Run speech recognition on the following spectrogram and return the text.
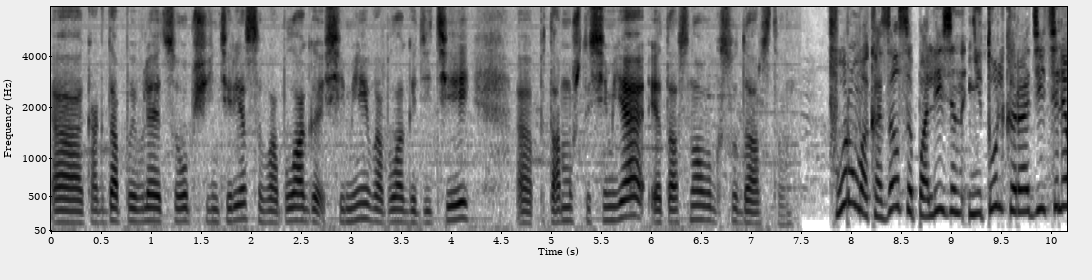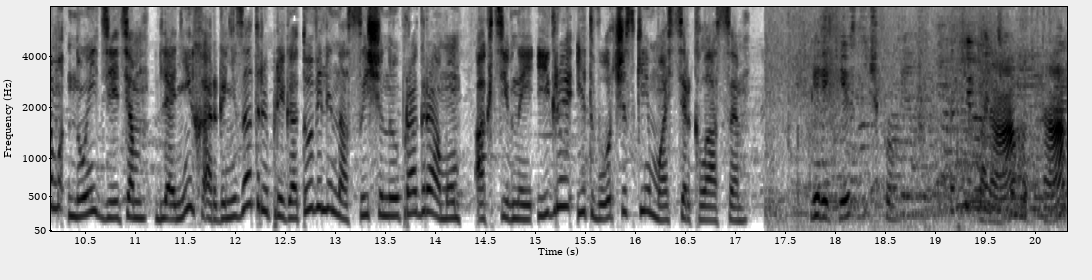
э, когда появляются общие интересы во благо семей, во благо детей, э, потому что семья – это основа государства. Форум оказался полезен не только родителям, но и детям. Для них организаторы приготовили насыщенную программу, активные игры и творческие мастер-классы. Бери кисточку. Да, вот так.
